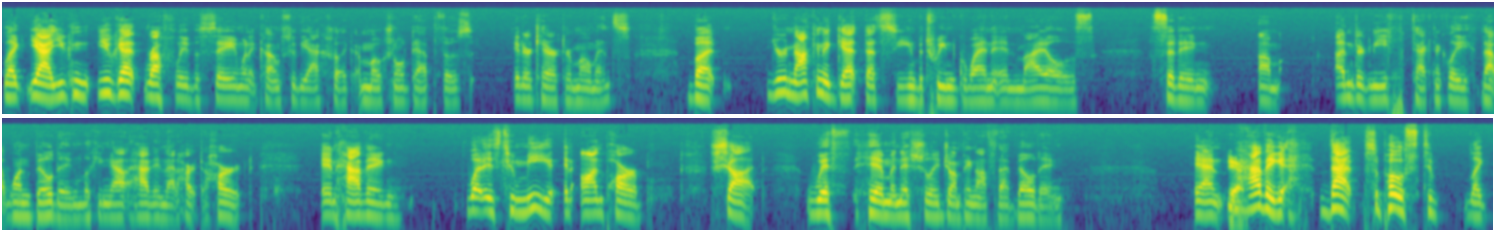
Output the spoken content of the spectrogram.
Like, yeah, you can you get roughly the same when it comes to the actual like emotional depth, those inner character moments, but you're not going to get that scene between Gwen and Miles sitting um, underneath technically that one building, looking out, having that heart to heart, and having what is to me an on par shot with him initially jumping off that building, and Yeah. having it- that supposed to like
